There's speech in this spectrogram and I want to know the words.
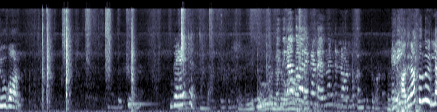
ടു ബോൾ അതിനകത്തൊന്നും ഇല്ല.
